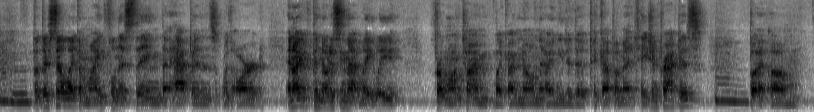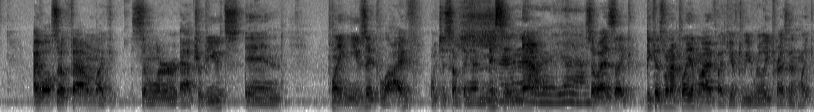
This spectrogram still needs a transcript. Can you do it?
Mm-hmm. but there's still like a mindfulness thing that happens with art. And i've been noticing that lately for a long time. Like i've known that i needed to pick up a meditation practice. But um i've also found like similar attributes in playing music live which is something i'm missing now. Yeah. so as like because when I'm playing live, like you have to be really present, like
